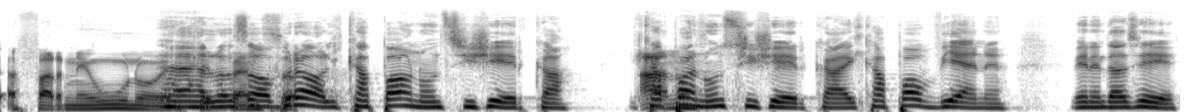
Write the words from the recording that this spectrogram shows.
a farne uno. Eh, lo penso... so, però il KO non si cerca. Il ah, KO non... non... si cerca, il KO viene, viene da sé,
